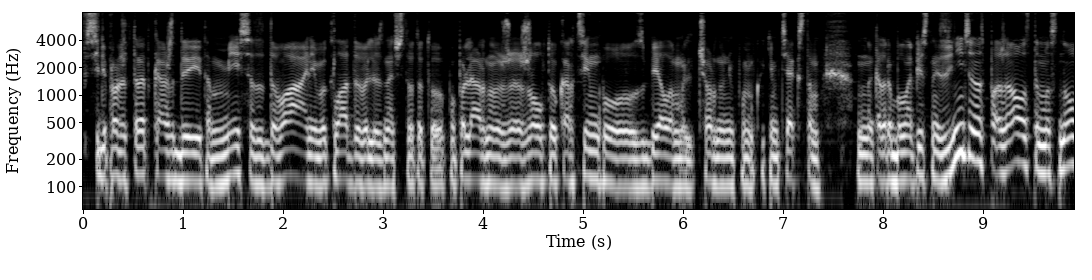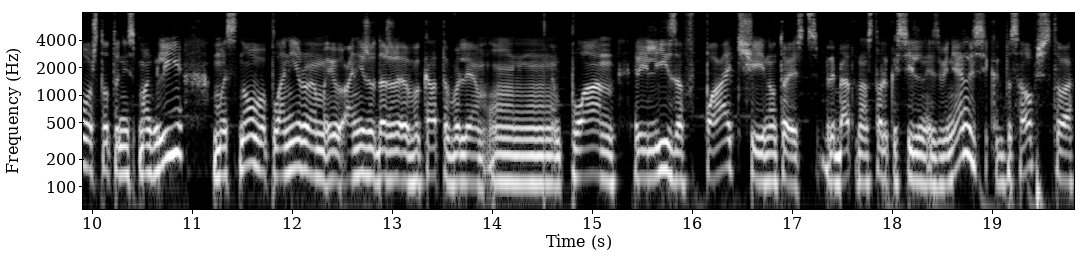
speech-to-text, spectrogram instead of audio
и CD Projekt Red каждый там, месяц-два они выкладывали, значит, вот эту популярную уже желтую картинку с белым или черным, не помню, каким текстом, на которой было написано «Извините нас, пожалуйста, мы снова что-то не смогли, мы снова планируем...» и Они же даже выкатывали м- план релизов патчей, ну, то есть ребята настолько сильно извинялись, и как бы сообщество,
